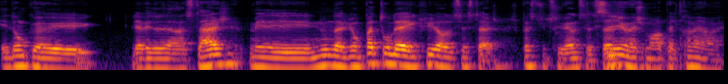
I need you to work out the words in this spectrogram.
et donc, il avait donné un stage, mais nous n'avions pas tourné avec lui lors de ce stage. Je sais pas si tu te souviens de ce stage. Si, ouais, je me rappelle très bien, ouais.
